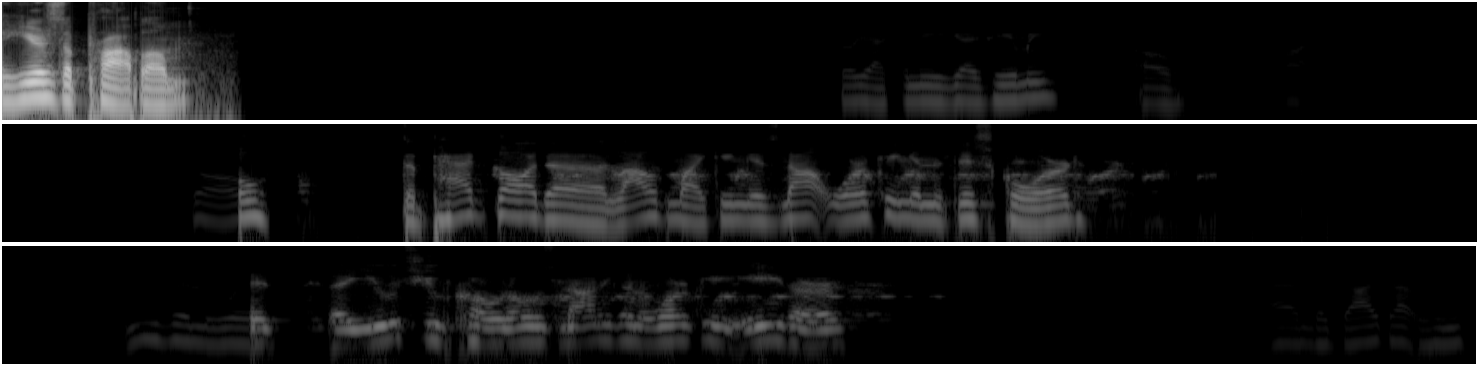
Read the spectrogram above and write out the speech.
here's the problem. The Pack God uh, loud micing is not working in the Discord. YouTube Kodo is not even working either. And the guy that who sent me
